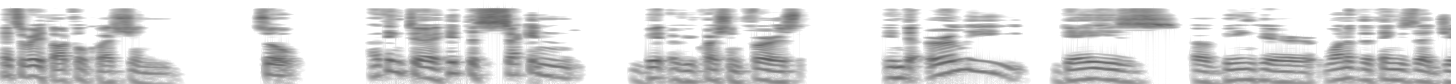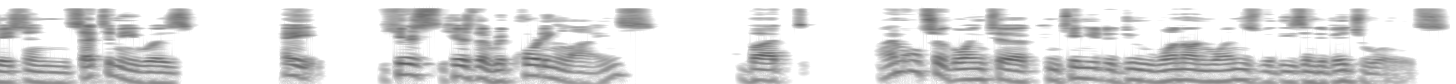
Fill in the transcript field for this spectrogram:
That's a very thoughtful question. So I think to hit the second bit of your question first, in the early days of being here, one of the things that Jason said to me was, Hey, here's, here's the reporting lines, but I'm also going to continue to do one on ones with these individuals,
